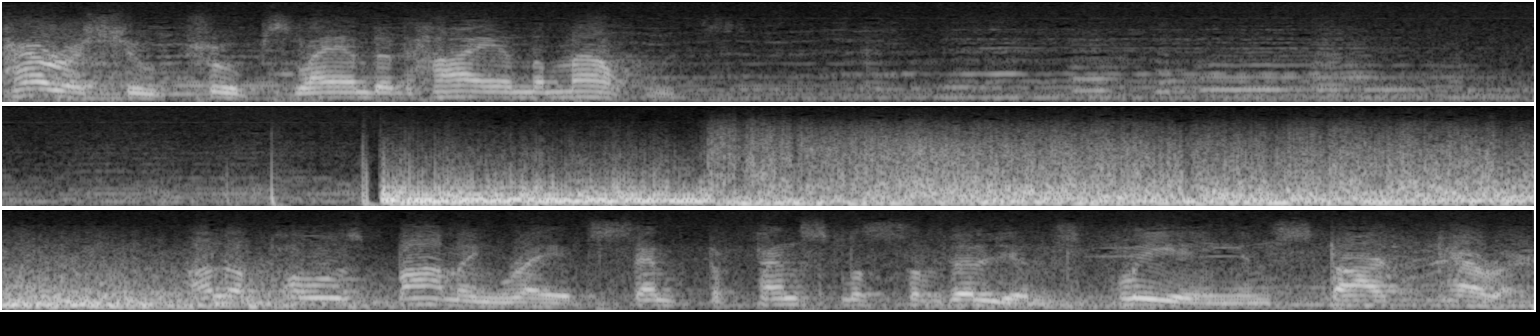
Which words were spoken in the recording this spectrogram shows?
Parachute troops landed high in the mountains. Bombing raids sent defenseless civilians fleeing in stark terror.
